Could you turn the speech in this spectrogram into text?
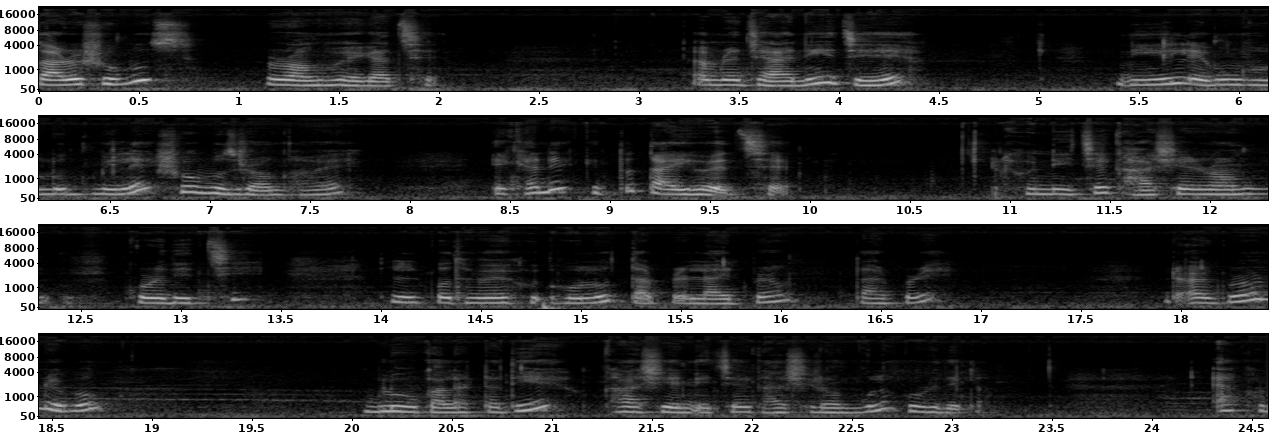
গাঢ় সবুজ রং হয়ে গেছে। আমরা জানি যে নীল এবং হলুদ মিলে সবুজ রং হয়। এখানে কিন্তু তাই হয়েছে। এখন নিচে ঘাসের রং করে দিচ্ছি। প্রথমে হলুদ, তারপরে লাইট ব্রাউন তারপরে ডার্ক ব্রাউন এবং ব্লু কালারটা দিয়ে ঘাসের নিচের ঘাসের রঙগুলো করে দিলাম। এখন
